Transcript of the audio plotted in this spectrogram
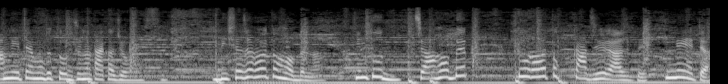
আমি এটার মধ্যে তোর জন্য টাকা জমাইছি। বিশ হাজার হয়তো হবে না, কিন্তু যা হবে তোর হয়তো কাজে আসবে। নে এটা।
